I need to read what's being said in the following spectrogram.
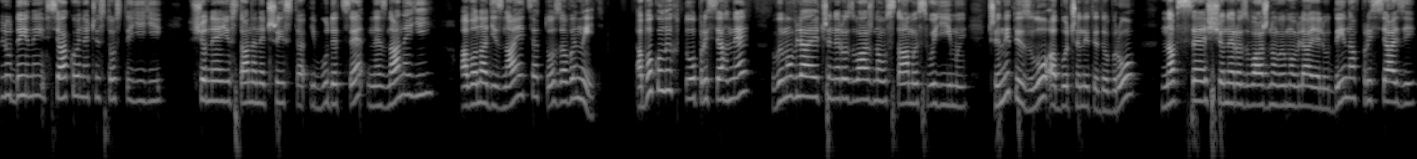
людини, всякої нечистости її, що нею стане нечиста, і буде це незнане їй, а вона дізнається, то завинить. Або коли хто присягне, вимовляючи нерозважно устами своїми, чинити зло або чинити добро на все, що нерозважно вимовляє людина в присязі,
